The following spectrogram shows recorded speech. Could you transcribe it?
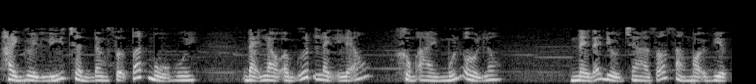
Hai người Lý Trần đang sợ toát mồ hôi, đại lao ẩm ướt lạnh lẽo, không ai muốn ở lâu. Này đã điều tra rõ ràng mọi việc,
